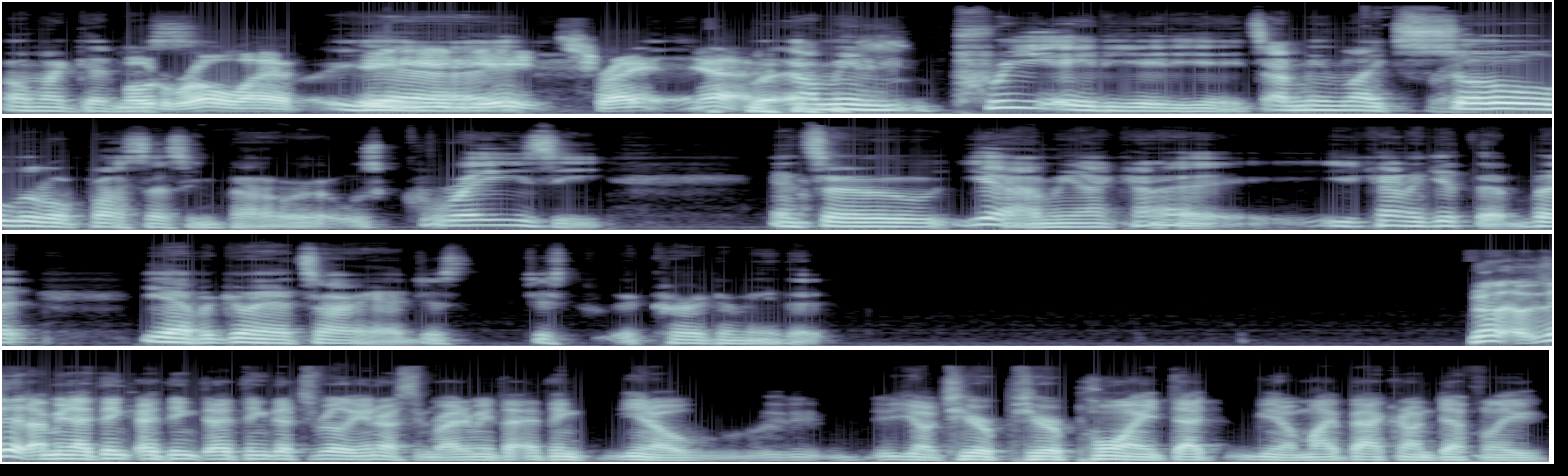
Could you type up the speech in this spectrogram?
oh my goodness motorola 8088s yeah. right yeah i mean pre 8088s i mean like right. so little processing power it was crazy and so yeah i mean i kind of you kind of get that but yeah but go ahead sorry i just just occurred to me that no, that was it. I mean, I think, I think, I think that's really interesting, right? I mean, I think, you know, you know, to your to your point, that you know, my background definitely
